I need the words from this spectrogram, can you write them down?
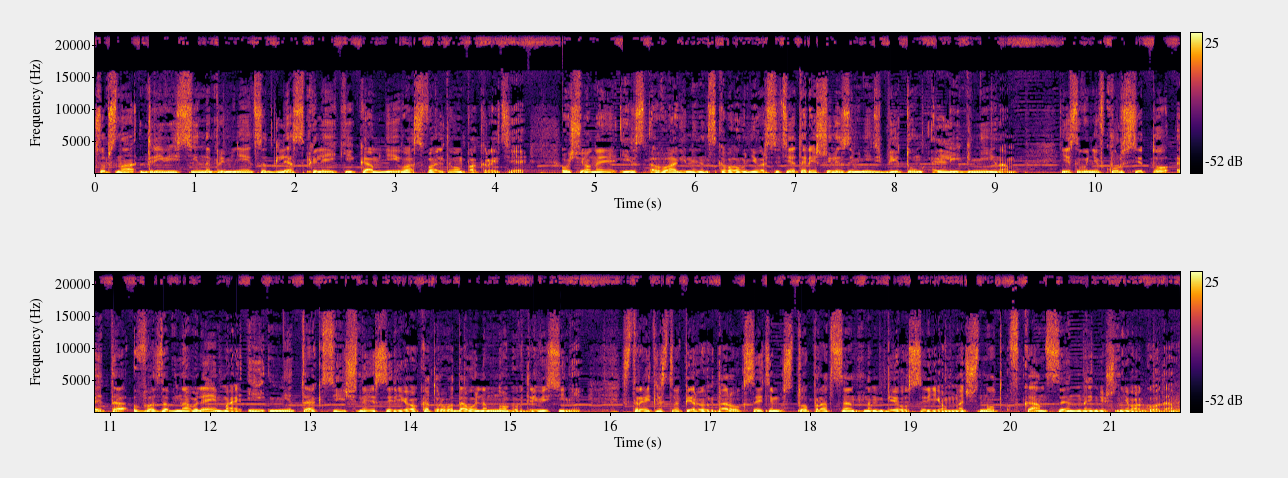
Собственно, древесина применяется для склейки камней в асфальтовом покрытии. Ученые из Вагенинского университета решили заменить битум лигнином. Если вы не в курсе, то это возобновляемое и нетоксичное сырье, которого довольно много в древесине. Строительство первых дорог с этим стопроцентным биосырьем начнут в конце нынешнего года.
